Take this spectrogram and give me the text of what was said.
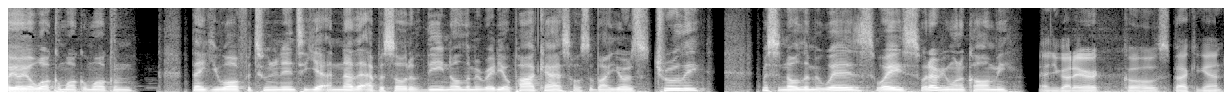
yo, yo, welcome, welcome, welcome. Thank you all for tuning in to yet another episode of the No Limit Radio podcast, hosted by yours truly, Mr. No Limit Wiz, Waste, whatever you want to call me. And you got Eric, co-host, back again.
